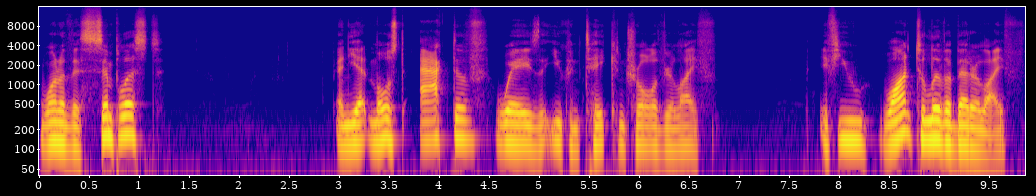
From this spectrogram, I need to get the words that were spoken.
one of the simplest and yet most active ways that you can take control of your life if you want to live a better life,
